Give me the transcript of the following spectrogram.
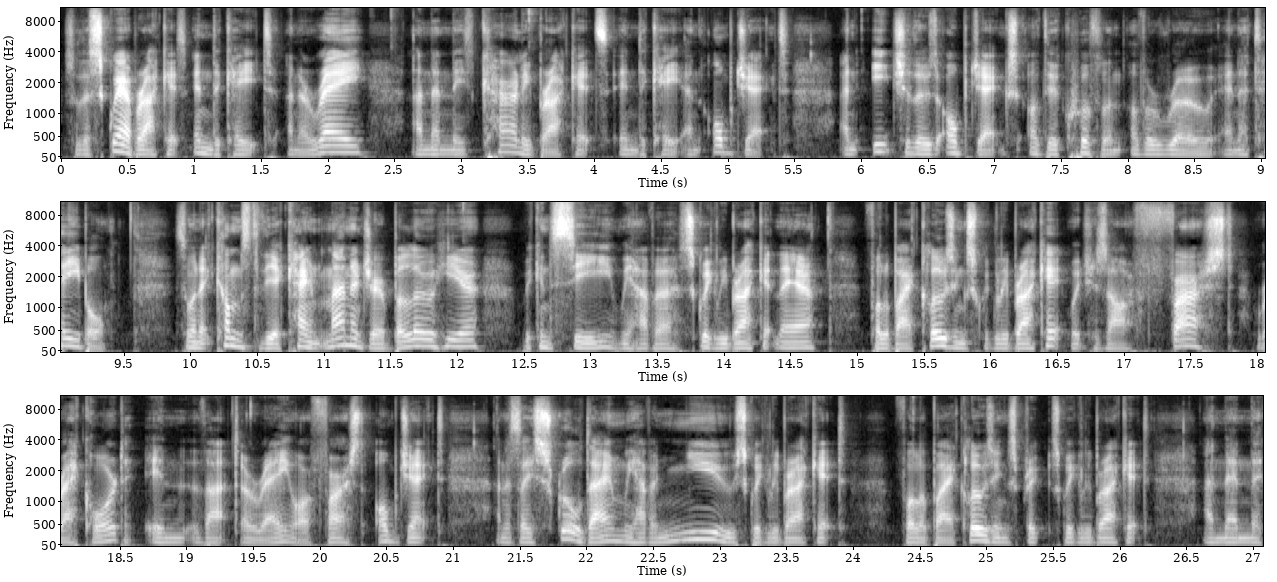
So the square brackets indicate an array and then these curly brackets indicate an object and each of those objects are the equivalent of a row in a table. So when it comes to the account manager below here, we can see we have a squiggly bracket there, followed by a closing squiggly bracket, which is our first record in that array or first object. And as I scroll down, we have a new squiggly bracket followed by a closing squiggly bracket, and then the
